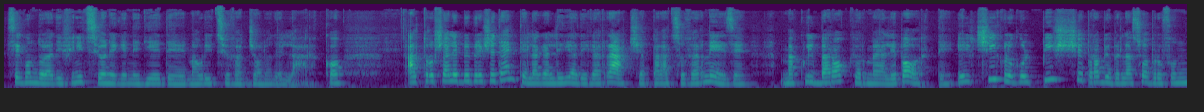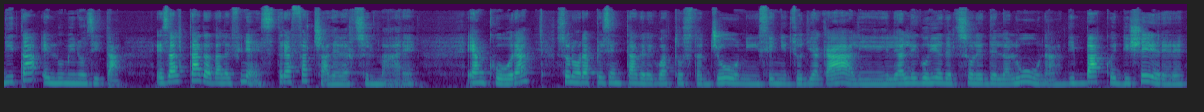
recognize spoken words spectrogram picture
secondo la definizione che ne diede Maurizio Fagiolo dell'Arco. Altro celebre precedente è la Galleria dei Carracci a Palazzo Farnese, ma qui il barocco è ormai alle porte e il ciclo colpisce proprio per la sua profondità e luminosità, esaltata dalle finestre affacciate verso il mare. E ancora sono rappresentate le quattro stagioni, i segni zodiacali, le allegorie del sole e della luna, di Bacco e di Cerere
